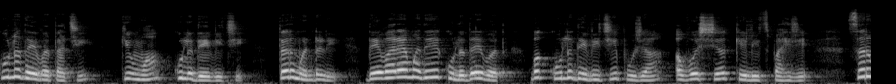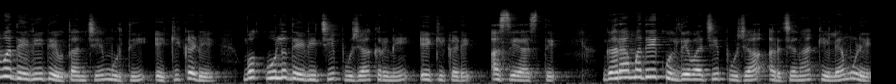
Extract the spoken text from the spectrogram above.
कुलदैवताची किंवा कुलदेवीची. तर मंडळी देवाऱ्यामध्ये कुलदैवत व कुलदेवीची पूजा अवश्य केलीच पाहिजे. सर्व देवी देवतांची मूर्ती एकीकडे व कुलदेवीची पूजा करणे एकीकडे असे असते. घरामध्ये कुलदेवाची पूजा अर्चना केल्यामुळे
